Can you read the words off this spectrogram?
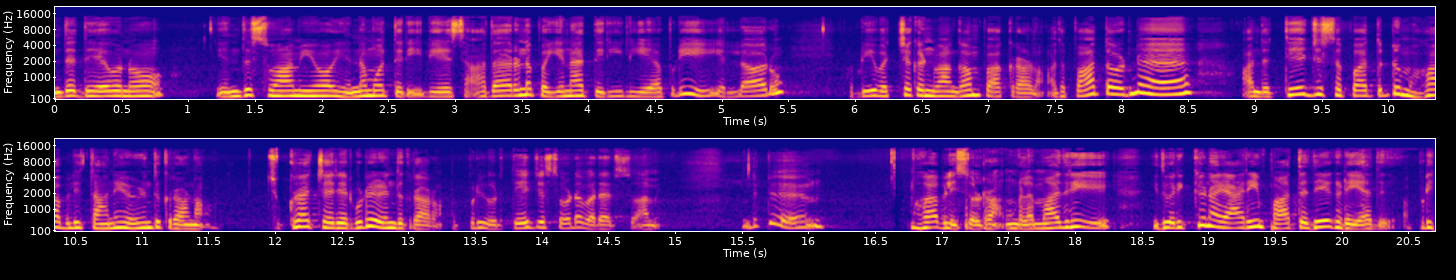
எந்த தேவனோ எந்த சுவாமியோ என்னமோ தெரியலையே சாதாரண பையனாக தெரியலையே? அப்படி எல்லாரும் அப்படியே வச்ச கண் வாங்காமல் பார்க்குறாளாம் அதை பார்த்த உடனே அந்த தேஜஸை பார்த்துட்டு மகாபலி தானே எழுந்துக்கிறானாம் சுக்கராச்சாரியர் கூட எழுந்துக்கிறாராம். அப்படி ஒரு தேஜஸோட வர்றார் சுவாமி. வந்துட்டு மகாபலி சொல்கிறான் உங்களை மாதிரி இது வரைக்கும் நான் யாரையும் பார்த்ததே கிடையாது. அப்படி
